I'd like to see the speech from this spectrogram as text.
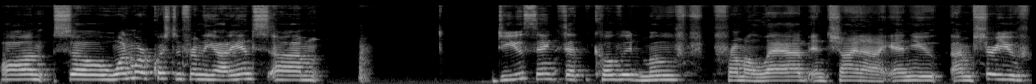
Um, so, one more question from the audience. Um, do you think that COVID moved from a lab in China? And you, I'm sure you've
